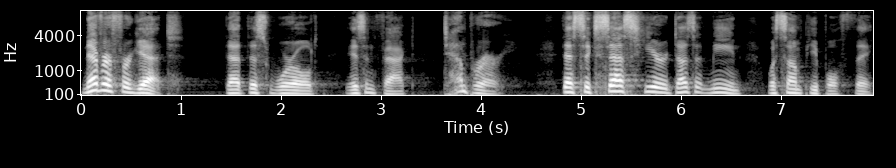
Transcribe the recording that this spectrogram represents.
Never forget that this world is, in fact, temporary. That success here doesn't mean what some people think.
